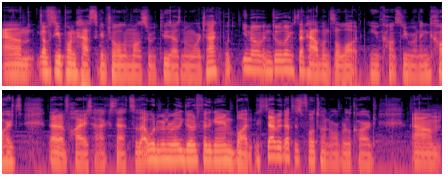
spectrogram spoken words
Um, obviously, your opponent has to control a monster with 2000 or more attack, but you know, in Duel Links, that happens a lot. You're constantly running cards that have high attack stats, so that would have been really good for the game. But instead, we got this Photon Orbital card, um,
